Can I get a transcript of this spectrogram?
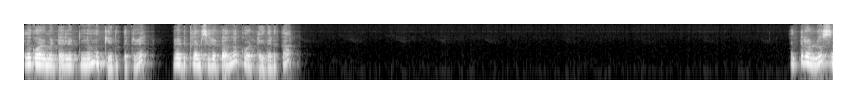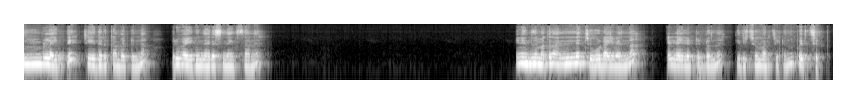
ഇത് കോഴിമുട്ടയിലിട്ടൊന്ന് മുക്കിയെടുത്തിട്ട് ബ്രെഡ് ക്രംസിലിട്ടൊന്ന് കോട്ട് ചെയ്തെടുക്കാം. ഇത്രേ ഉള്ളൂ സിമ്പിളായിട്ട് ചെയ്തെടുക്കാൻ പറ്റുന്ന ഒരു വൈകുന്നേര സ്നാക്സാണ് ഇനി ഇത് നമുക്ക് നല്ല ചൂടായി വന്ന എണ്ണയിലിട്ടിട്ടൊന്ന് തിരിച്ചും മറിച്ചിട്ടൊന്ന് പൊരിച്ചെടുക്കാം.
